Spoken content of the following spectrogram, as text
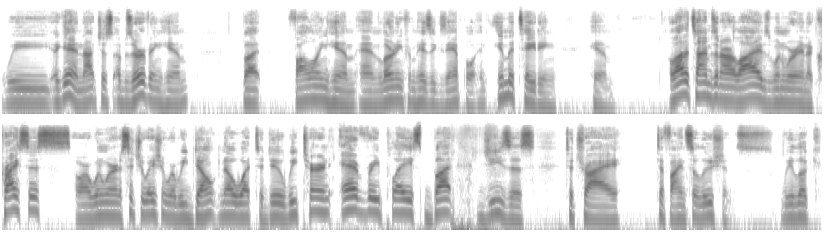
We, again, not just observing him, but following him and learning from his example and imitating him. A lot of times in our lives, when we're in a crisis or when we're in a situation where we don't know what to do, we turn every place but Jesus to try to find solutions. We look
